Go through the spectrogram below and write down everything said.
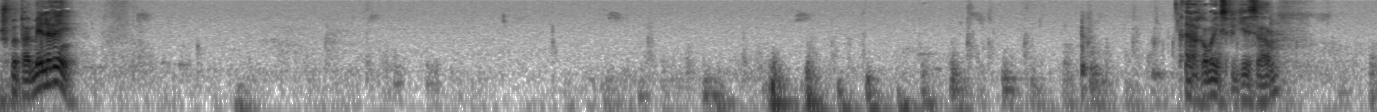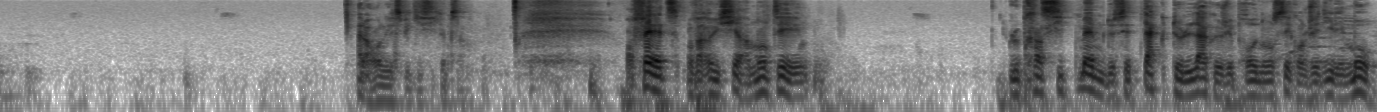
je peux pas m'élever. Alors comment expliquer ça? Alors on l'explique ici comme ça. En fait, on va réussir à monter le principe même de cet acte-là que j'ai prononcé quand j'ai dit les mots,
